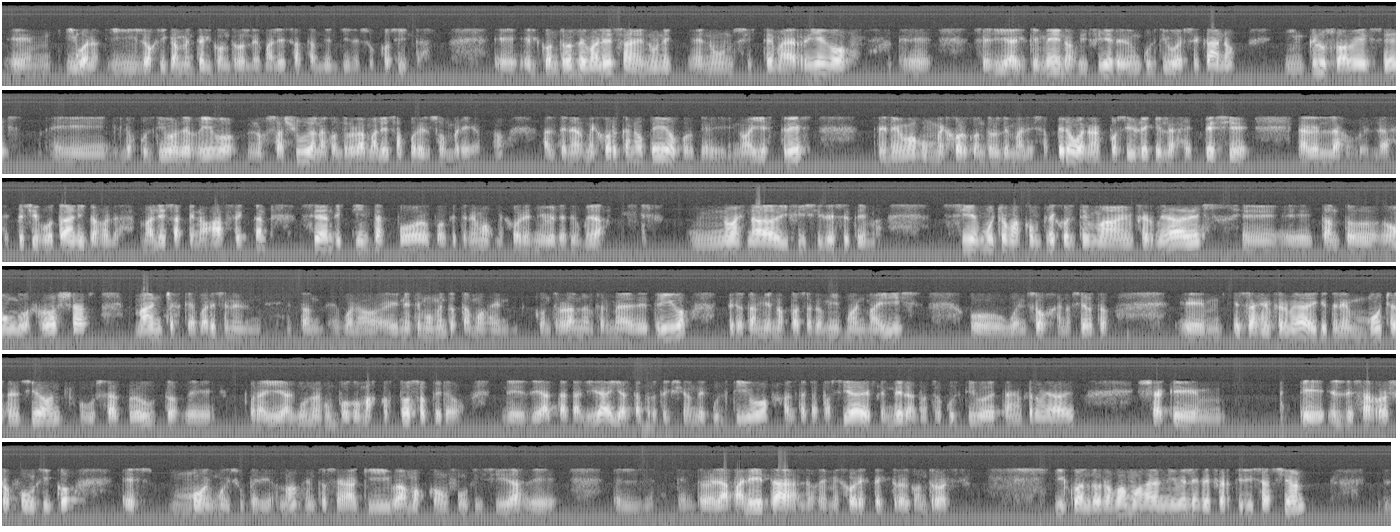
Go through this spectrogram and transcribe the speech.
Eh, y bueno, y lógicamente el control de malezas también tiene sus cositas. Eh, el control de maleza en un, en un sistema de riego eh, sería el que menos difiere de un cultivo de secano, incluso a veces eh, los cultivos de riego nos ayudan a controlar malezas por el sombreo, ¿no? Al tener mejor canopeo, porque no hay estrés, tenemos un mejor control de maleza. Pero bueno, es posible que las especies las, especies botánicas o las malezas que nos afectan sean distintas por porque tenemos mejores niveles de humedad. No es nada difícil ese tema. Sí es mucho más complejo el tema de enfermedades, eh, eh, tanto hongos, rollas, manchas que aparecen en, eh, bueno, en este momento estamos en, controlando enfermedades de trigo, pero también nos pasa lo mismo en maíz o, en soja, ¿no es cierto? Eh, esas enfermedades hay que tener mucha atención, usar productos de, por ahí algunos es un poco más costoso, pero de, alta calidad y alta protección de cultivo, alta capacidad de defender a nuestro cultivo de estas enfermedades, ya que el desarrollo fúngico es muy, muy superior, ¿no? Entonces aquí vamos con fungicidas de dentro de la paleta, los de mejor espectro de control. Y cuando nos vamos a niveles de fertilización,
